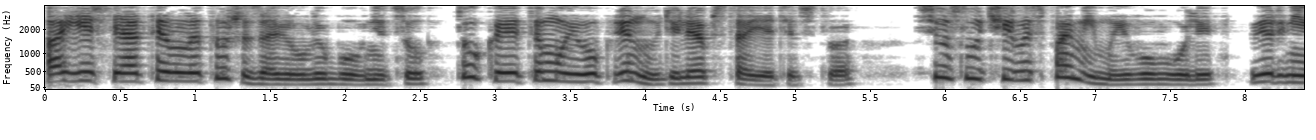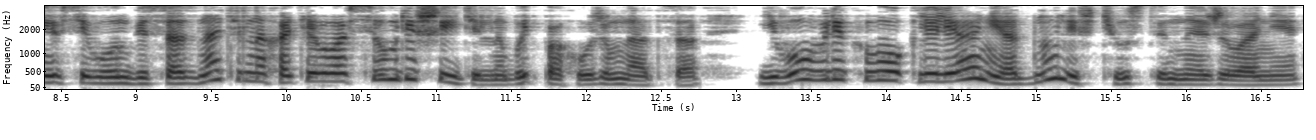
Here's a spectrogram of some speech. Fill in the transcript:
А если Отелло тоже завел любовницу, то к этому его принудили обстоятельства. Все случилось помимо его воли. Вернее всего, он бессознательно хотел во всем решительно быть похожим на отца. Его влекло к Лилиане одно лишь чувственное желание.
